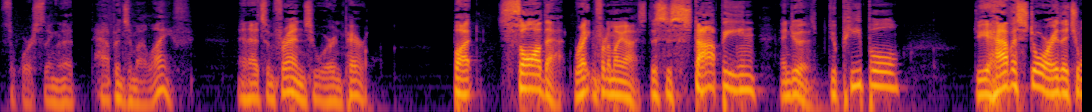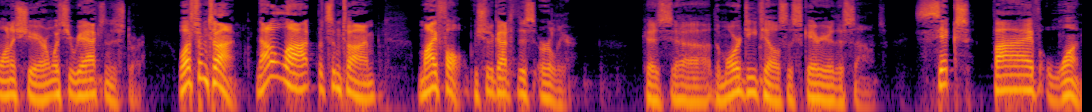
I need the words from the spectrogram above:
It's the worst thing that happens in my life. And had some friends who were in peril, but saw that right in front of my eyes. This is stopping and doing this. Do people, do you have a story that you want to share? And what's your reaction to the story? Well, some time. Not a lot, but some time. My fault. We should have got to this earlier because uh, the more details, the scarier this sounds. 651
